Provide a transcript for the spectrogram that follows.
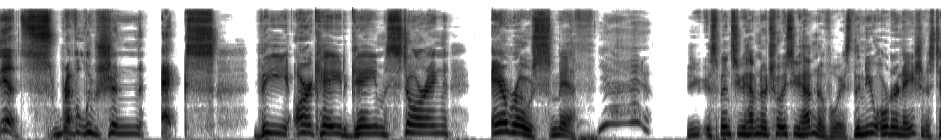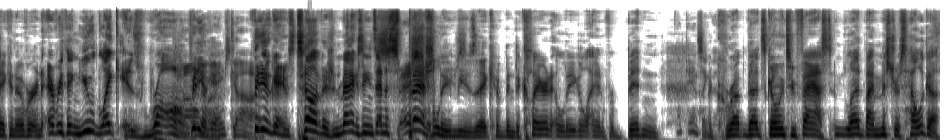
It's Revolution X, the arcade game starring Aerosmith. You, Spence, you have no choice. You have no voice. The new order nation has taken over, and everything you like is wrong. Oh Video games. God. Video games, television, magazines, and Especially especially music. music have been declared illegal and forbidden. Not dancing. A though. corrupt that's going too fast, led by Mistress Helga.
